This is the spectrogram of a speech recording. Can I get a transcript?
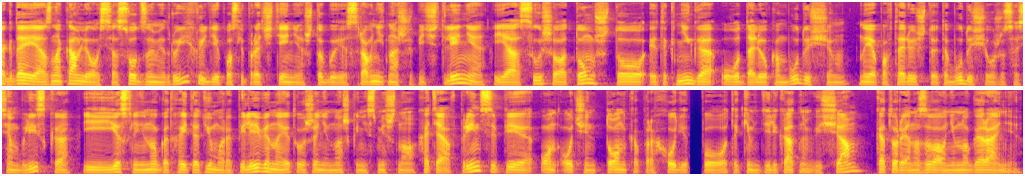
Когда я ознакомливался с отзывами других людей после прочтения, чтобы сравнить наши впечатления, я слышал о том, что эта книга о далеком будущем, но я повторюсь, что это будущее уже совсем близко, и если немного отходить от юмора Пелевина, это уже немножко не смешно. Хотя, в принципе, он очень тонко проходит по таким деликатным вещам, которые я называл немного ранее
